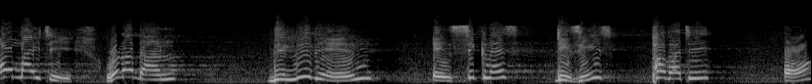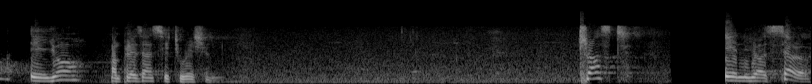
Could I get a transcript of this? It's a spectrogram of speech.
Almighty rather than believing in sickness, disease, poverty, or in your unpleasant situation. Trust in yourself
